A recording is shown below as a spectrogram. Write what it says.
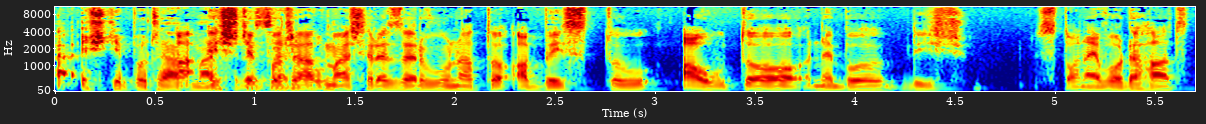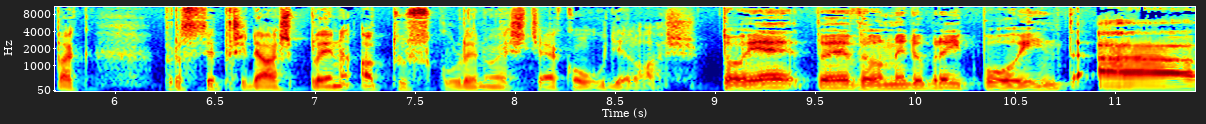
A ještě pořád a máš ještě rezervu. pořád máš rezervu na to, abys tu auto, nebo když to neodhad, tak prostě přidáš plyn a tu skulinu ještě jako uděláš. To je, to je velmi dobrý point a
